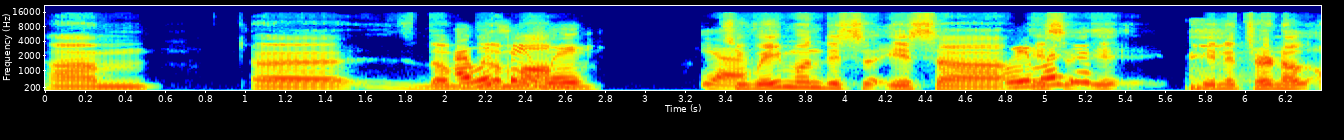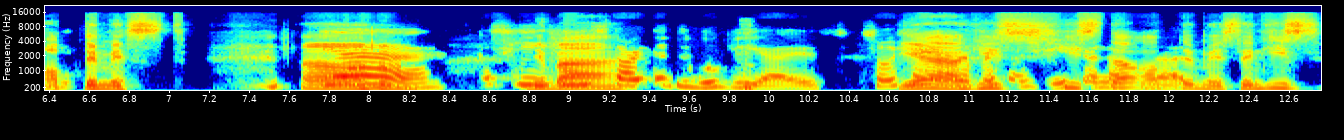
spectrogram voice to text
um uh the I would the say mom Way- Yeah. see Waymond is is uh Waymond is, is- an eternal optimist um, yeah. Because he, he started googly eyes. So yeah he's he's the of that. optimist and he's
